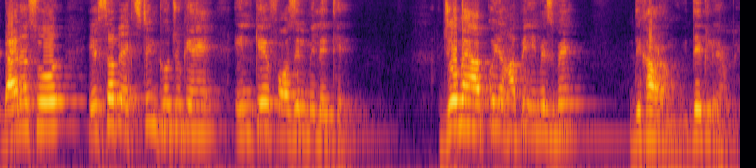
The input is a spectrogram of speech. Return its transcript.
डायनासोर ये सब एक्सटिंक्ट हो चुके हैं, इनके फॉजिल मिले थे। जो मैं आपको यहाँ पे इमेज में दिखा रहा हूँ, देख लो यहाँ पे।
